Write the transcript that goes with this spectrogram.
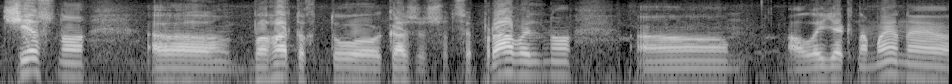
чесно, е, багато хто каже, що це правильно, е, але як на мене,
